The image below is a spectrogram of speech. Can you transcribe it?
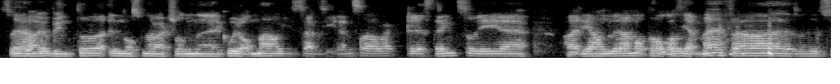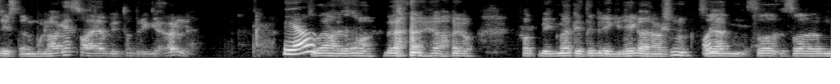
Så jeg har jo begynt å Nå som det har vært sånn korona og svenskegrensa har vært stengt, så vi eh, harryhandlere måtte holde oss hjemme fra Systembolaget, så har jeg begynt å brygge øl. Ja. Så det har jo, det, jeg har jo fått bygd meg et lite bryggeri i garasjen. Så, jeg, så, så um,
